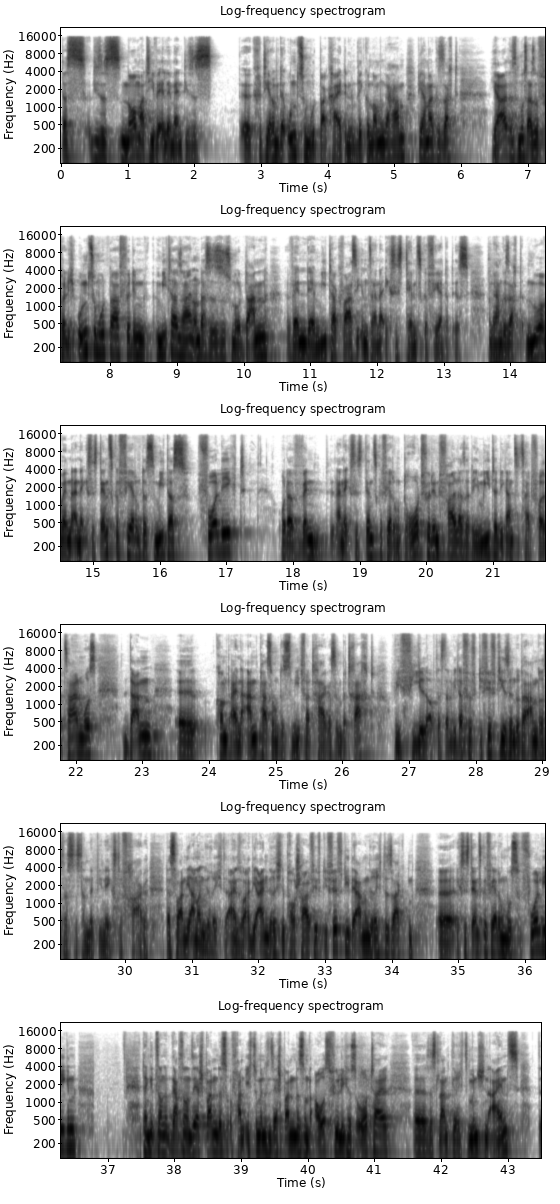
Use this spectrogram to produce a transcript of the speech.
das, dieses normative Element, dieses äh, Kriterium der Unzumutbarkeit in den Blick genommen haben. Die haben halt gesagt, ja, das muss also völlig unzumutbar für den Mieter sein und das ist es nur dann, wenn der Mieter quasi in seiner Existenz gefährdet ist. Und wir haben gesagt, nur wenn eine Existenzgefährdung des Mieters vorliegt, oder wenn eine Existenzgefährdung droht für den Fall, dass er die Miete die ganze Zeit voll zahlen muss, dann äh, kommt eine Anpassung des Mietvertrages in Betracht. Wie viel, ob das dann wieder 50-50 sind oder anderes, das ist dann die nächste Frage. Das waren die anderen Gerichte. Also die einen Gerichte pauschal 50-50, die anderen Gerichte sagten, äh, Existenzgefährdung muss vorliegen. Dann gibt's noch, gab es noch ein sehr spannendes, fand ich zumindest ein sehr spannendes und ausführliches Urteil äh, des Landgerichts München I.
